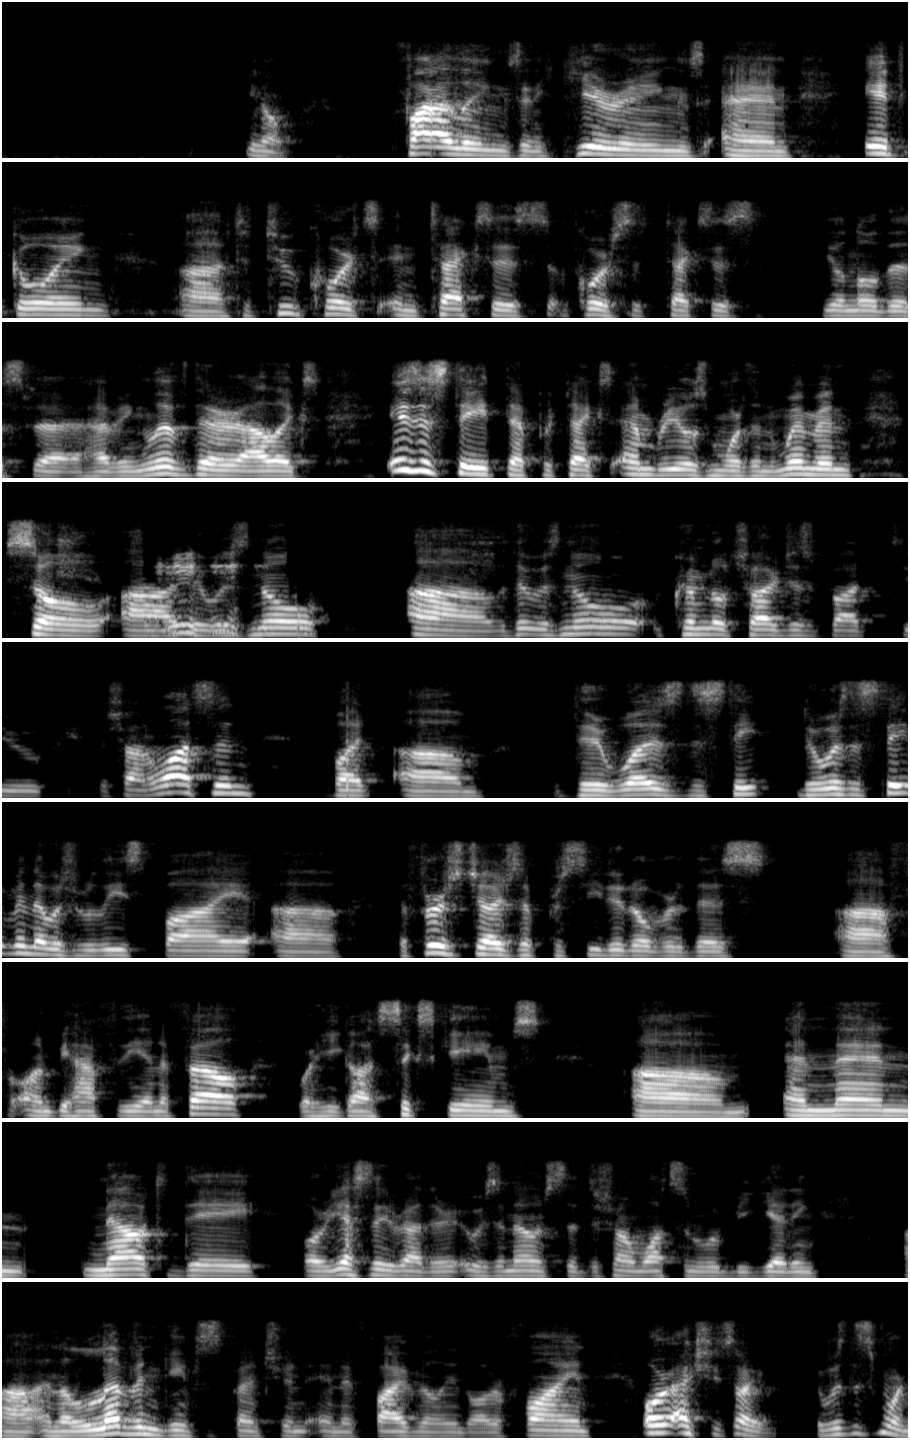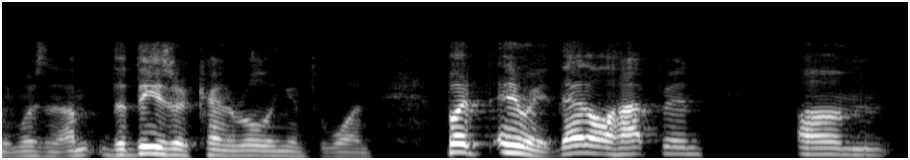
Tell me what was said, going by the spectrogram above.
you know, filings and hearings and it going uh, to two courts in Texas, of course, Texas, you'll know this uh, having lived there, Alex, is a state that protects embryos more than women. So uh, there was no, uh, there was no criminal charges brought to Deshaun Watson, but um, there was the state there was a statement that was released by uh, the first judge that proceeded over this uh, for, on behalf of the NFL, where he got six games. Um, and then now today, or yesterday rather, it was announced that Deshaun Watson would be getting uh, an 11 game suspension and a $5 million fine. Or actually, sorry, it was this morning, wasn't it? I'm, the days are kind of rolling into one. But anyway, that all happened. Um,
